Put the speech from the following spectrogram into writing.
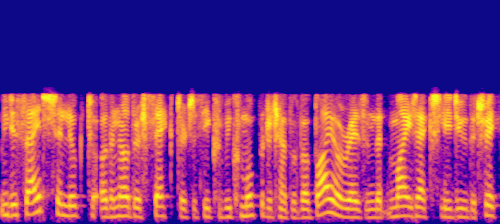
we decided to look to another sector to see could we come up with a type of a bioresin that might actually do the trick.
